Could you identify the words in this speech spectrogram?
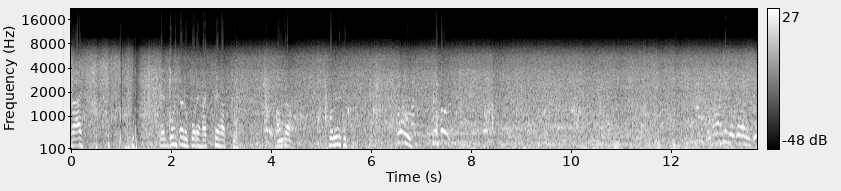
প্রায় এক ঘণ্টার উপরে হাঁটতে হাঁটতে আমরা চলে এসেছি। Gumawa niyo, gumawa niyo.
